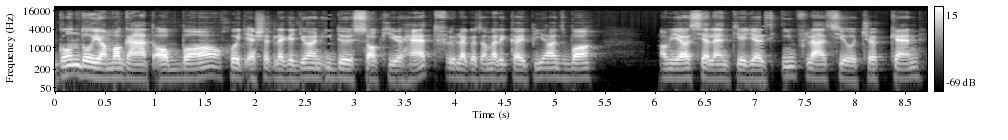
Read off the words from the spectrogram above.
gondolja magát abba, hogy esetleg egy olyan időszak jöhet, főleg az amerikai piacba, ami azt jelenti, hogy az infláció csökken,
